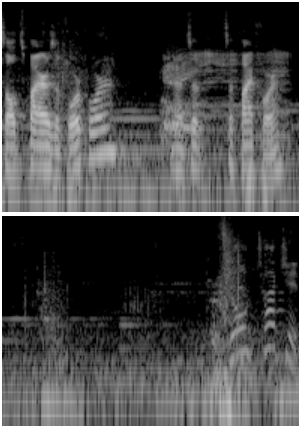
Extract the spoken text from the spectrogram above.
Salt Spire is a four four. No, it's a it's a five four. Don't touch it.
